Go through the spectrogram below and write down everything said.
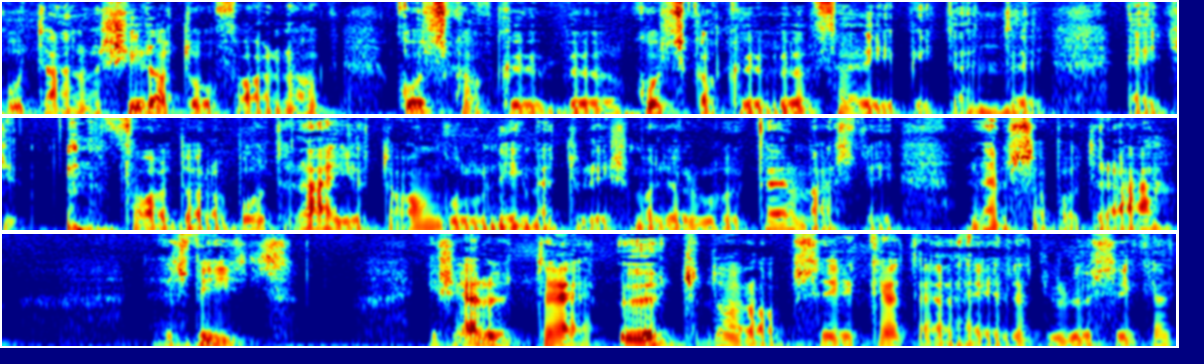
Utána siratófalnak kockakőből, kockakőből felépített uh-huh. egy faldarabot, ráírta angolul, németül és magyarul, hogy felmászni nem szabad rá, ez vicc, és előtte öt darab széket elhelyezett, ülőszéket,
